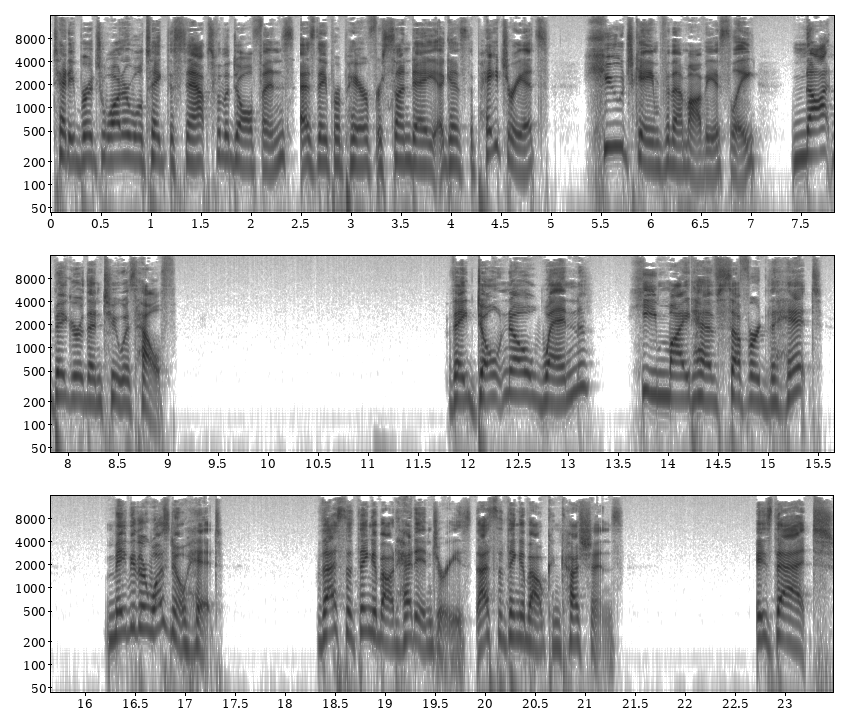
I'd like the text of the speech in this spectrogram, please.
Teddy Bridgewater will take the snaps for the Dolphins as they prepare for Sunday against the Patriots. Huge game for them, obviously. Not bigger than Tua's health. They don't know when he might have suffered the hit. Maybe there was no hit. That's the thing about head injuries. That's the thing about concussions. Is that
